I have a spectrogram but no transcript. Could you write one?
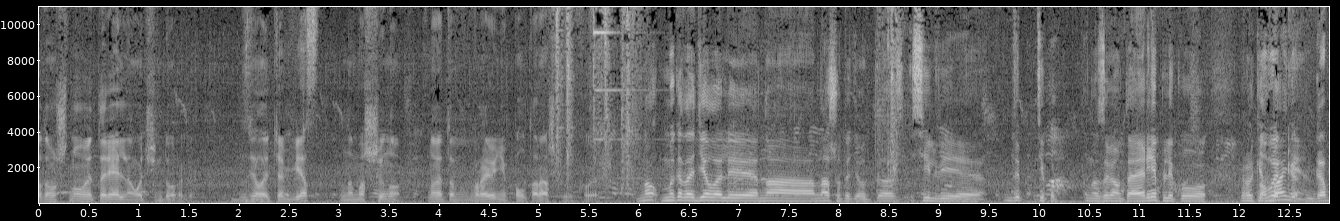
Потому что, ну, это реально очень дорого. Сделать обвес на машину, ну, это в районе полторашки выходит. Ну, мы когда делали на нашу вот эти вот э, Сильвии, типа, назовем это реплику Но вы Рокетбани, к- го-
